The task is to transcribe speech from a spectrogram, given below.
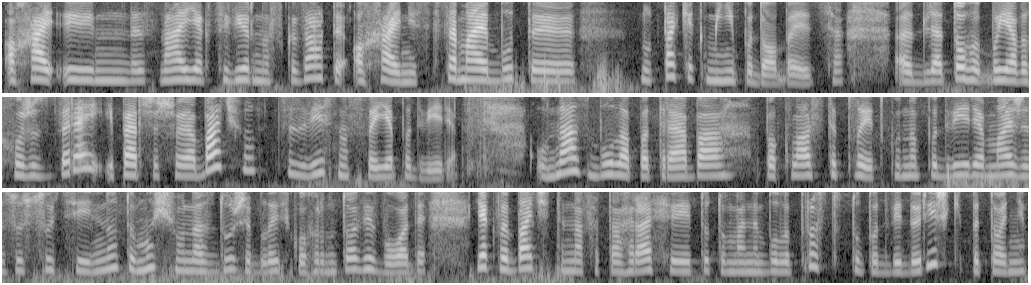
охай, не знаю, як це вірно сказати, охайність. Все має бути ну, так, як мені подобається. Е, Для того, бо я виходжу з дверей, і перше, що я бачу, це, звісно, своє подвір'я. У нас була потреба покласти плитку на подвір'я майже суцільну, тому що у нас дуже близько ґрунтові води. Як ви бачите на фотографії, тут у мене були просто тупо дві доріжки бетонні,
